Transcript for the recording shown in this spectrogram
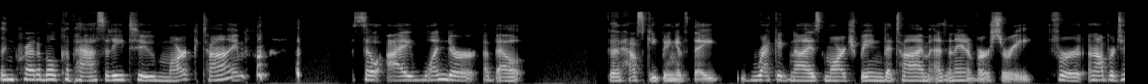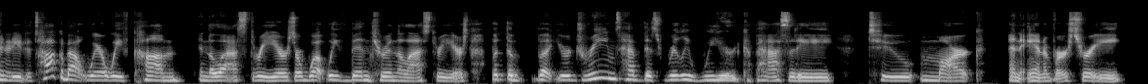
incredible capacity to mark time. so I wonder about good housekeeping if they recognized March being the time as an anniversary for an opportunity to talk about where we've come in the last three years or what we've been through in the last three years. But the but your dreams have this really weird capacity to mark an anniversary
